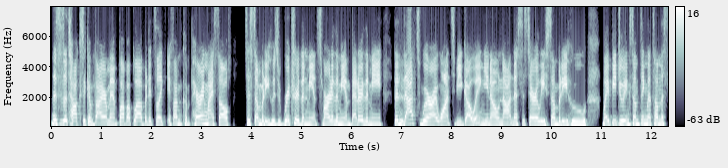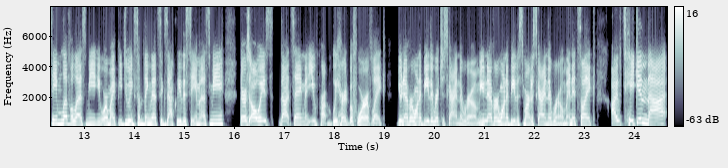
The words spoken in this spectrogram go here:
this is a toxic environment, blah, blah, blah. But it's like if I'm comparing myself to somebody who's richer than me and smarter than me and better than me, then that's where I want to be going, you know, not necessarily somebody who might be doing something that's on the same level as me or might be doing something that's exactly the same as me. There's always that saying that you've probably heard before of like, you never want to be the richest guy in the room. You never want to be the smartest guy in the room. And it's like, I've taken that,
